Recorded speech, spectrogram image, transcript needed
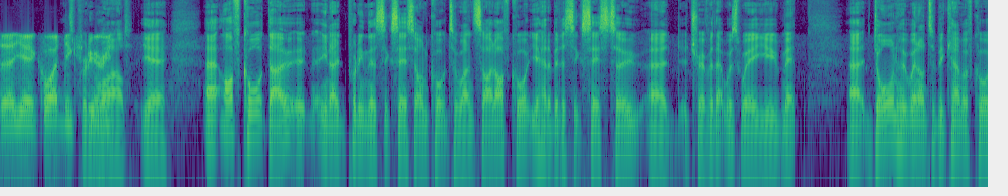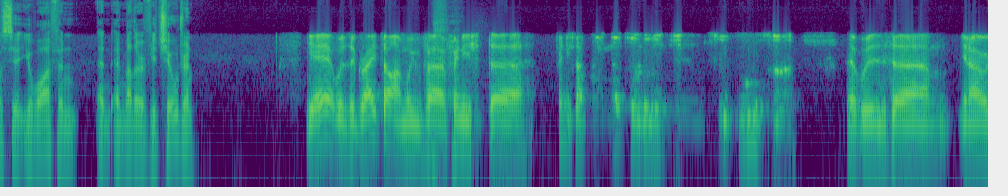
uh, yeah, quite an It's pretty wild. Yeah. Uh, off court, though, it- you know, putting the success on court to one side, off court, you had a bit of success too, uh, Trevor. That was where you met uh, Dawn, who went on to become, of course, your, your wife and, and, and mother of your children. Yeah, it was a great time. We've uh, finished uh, finished up meeting each other in Sioux So it was, um, you know,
